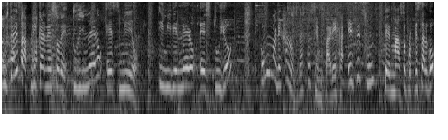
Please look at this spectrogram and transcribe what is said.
¿ustedes aplican eso de tu dinero es mío y mi dinero es tuyo? ¿Cómo manejan los gastos en pareja? Ese es un temazo porque es algo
